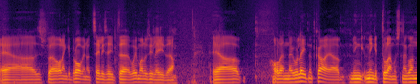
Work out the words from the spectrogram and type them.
Ja siis olengi proovinud selliseid võimalusi leida ja olen nagu leidnud ka ja mingi, mingit tulemust nagu on,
